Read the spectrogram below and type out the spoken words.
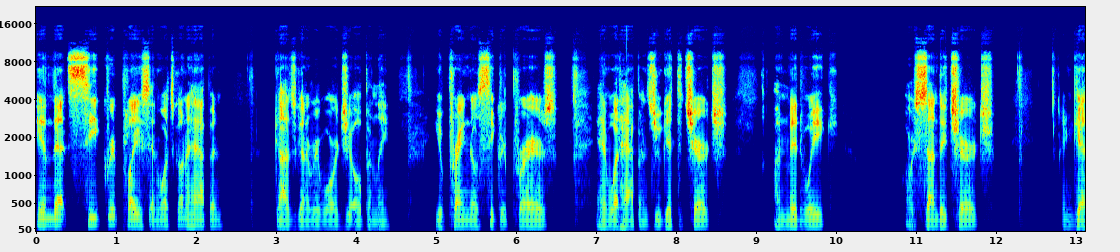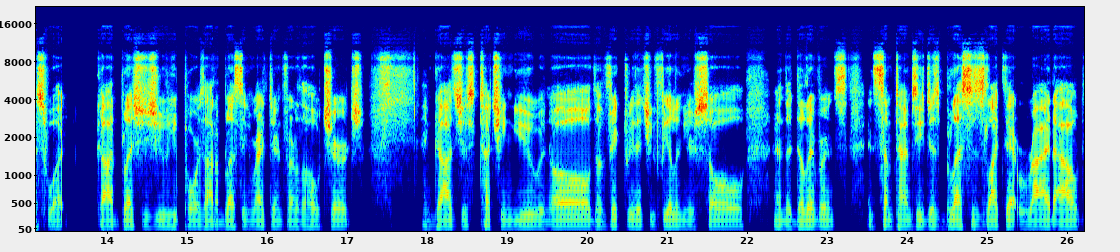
in that secret place. And what's going to happen? God's going to reward you openly. You're praying those secret prayers. And what happens? You get to church on midweek or Sunday church. And guess what? God blesses you. He pours out a blessing right there in front of the whole church and God's just touching you and all the victory that you feel in your soul and the deliverance. And sometimes He just blesses like that right out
